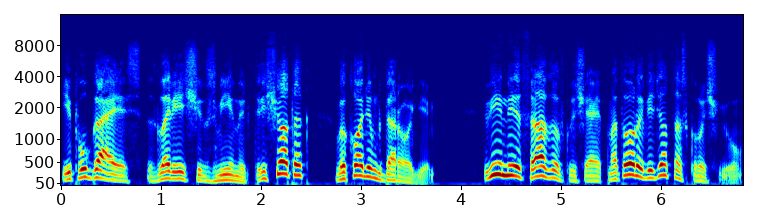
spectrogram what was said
и пугаясь зловещих змеиных трещоток, выходим к дороге. Вилли сразу включает мотор и ведет нас к ручью.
